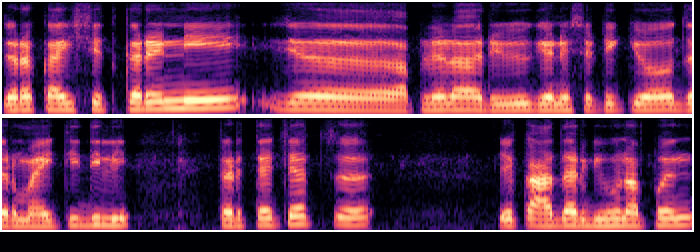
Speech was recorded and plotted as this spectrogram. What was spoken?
जरा काही शेतकऱ्यांनी आपल्याला रिव्ह्यू घेण्यासाठी किंवा जर माहिती दिली तर त्याच्याच एक आधार घेऊन आपण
